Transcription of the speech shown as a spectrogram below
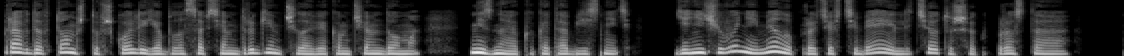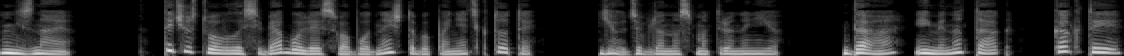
Правда в том, что в школе я была совсем другим человеком, чем дома. Не знаю, как это объяснить. Я ничего не имела против тебя или тетушек, просто... Не знаю. Ты чувствовала себя более свободной, чтобы понять, кто ты. Я удивленно смотрю на нее. Да, именно так. Как ты...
